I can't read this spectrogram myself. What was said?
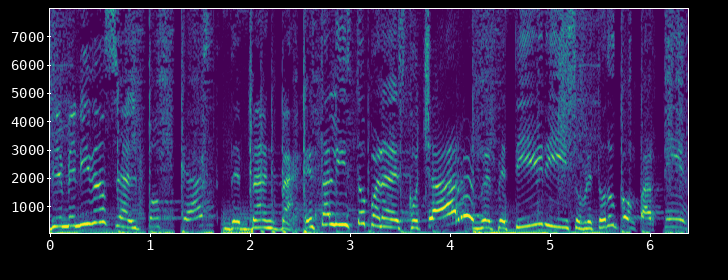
Bienvenidos al podcast de Bang Bang. ¿Está listo para escuchar, repetir y sobre todo compartir?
